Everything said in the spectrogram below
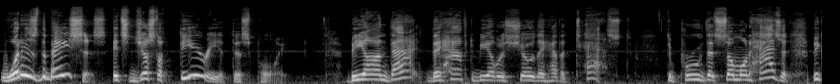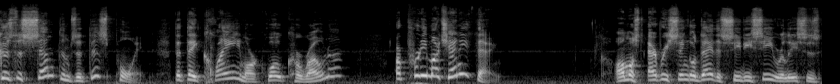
What is the basis? It's just a theory at this point. Beyond that, they have to be able to show they have a test to prove that someone has it because the symptoms at this point that they claim are, quote, corona are pretty much anything. Almost every single day, the CDC releases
